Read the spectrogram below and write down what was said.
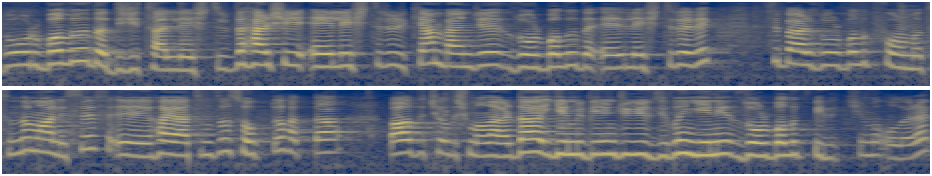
zorbalığı da dijitalleştirdi. Her şeyi e'leştirirken bence zorbalığı da e'leştirerek siber zorbalık formatında maalesef e, hayatımıza soktu. Hatta bazı çalışmalarda 21. yüzyılın yeni zorbalık biçimi olarak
